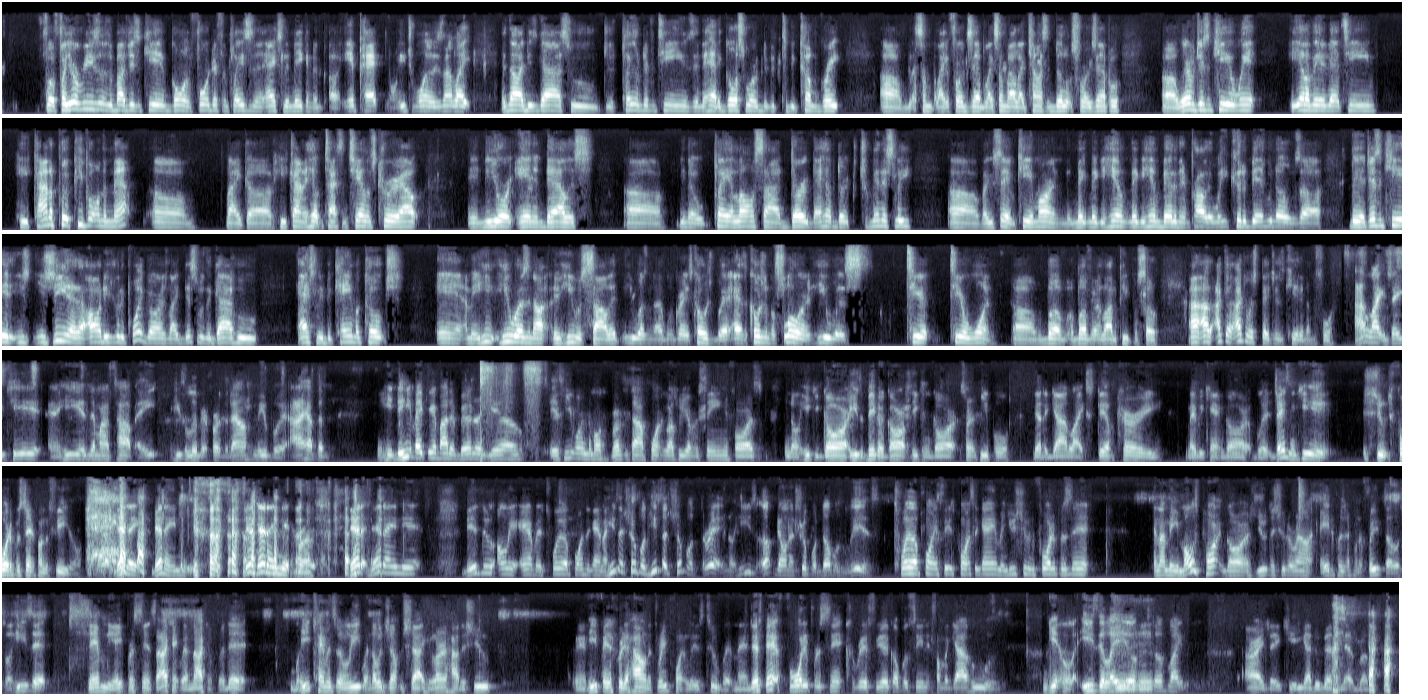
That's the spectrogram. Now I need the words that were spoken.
for for your reasons about Jason Kidd going four different places and actually making an impact on each one. It's not like it's not like these guys who just play on different teams and they had to go somewhere to, to become great. Um, some like for example, like somebody like Chauncey Billups, for example, uh, wherever Jason Kidd went, he elevated that team. He kind of put people on the map. Um, like uh, he kind of helped Tyson Chandler's career out in New York and in Dallas. Uh, you know, playing alongside Dirk that helped Dirk tremendously uh, like you said, Kidd Martin, make, making him making him better than probably what he could have been. Who knows? Uh, but yeah, Jason Kidd, you, you see that all these really point guards, like this was the guy who actually became a coach. And I mean, he he wasn't he was solid. He wasn't the greatest coach, but as a coach on the floor, he was tier tier one uh, above above a lot of people. So I, I, I can I can respect Jason Kidd at number four. I like J Kidd, and he is in my top eight. He's a little bit further down for me, but I have to he did he make everybody better? Yeah. Is he one of the most versatile point guards we've ever seen? As far as you know, he could guard. He's a bigger guard. So he can guard certain people that a guy like Steph Curry maybe can't guard. But Jason Kidd shoots forty percent from the field. That ain't that ain't it. that, that ain't it, bro. That that ain't it. This dude only averaged twelve points a game. Like he's a triple. He's a triple threat. You know, he's up there on the triple doubles list. Twelve point six points a game, and you shooting forty percent. And I mean, most point guards usually shoot around 80% from the free throw. So he's at 78%. So I can't really knock him for that. But he came into the league with no jump shot. He learned how to shoot. And he finished pretty high on the three point list, too. But man, just that 40% career field goal percentage from a guy who was getting easy layups mm-hmm. and stuff like that. All right, J. Kidd, you got to do better than that, brother.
